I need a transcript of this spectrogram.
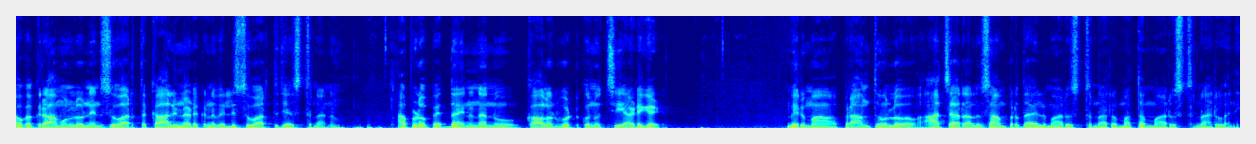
ఒక గ్రామంలో నేను సువార్త కాలినడకన వెళ్ళి సువార్త చేస్తున్నాను. అప్పుడు పెద్ద ఆయన నన్ను కాలర్ పట్టుకొని వచ్చి అడిగాడు మీరు మా ప్రాంతంలో ఆచారాలు సాంప్రదాయాలు మారుస్తున్నారు మతం మారుస్తున్నారు అని.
